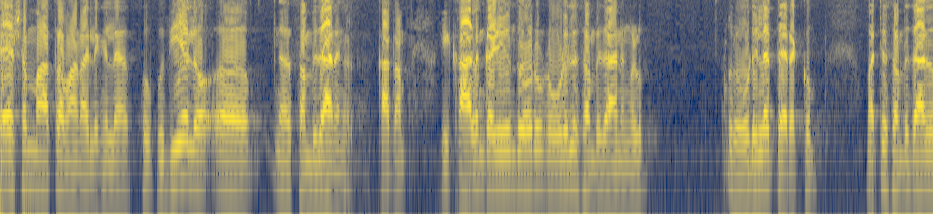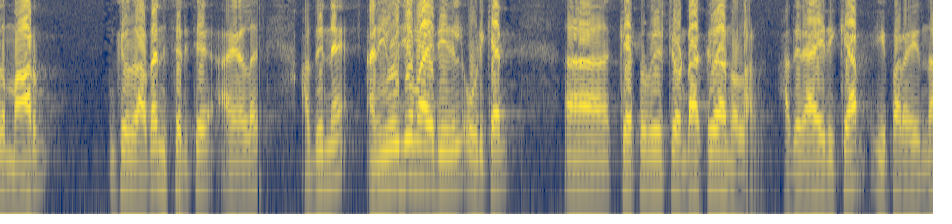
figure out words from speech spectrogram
ശേഷം മാത്രമാണ് അല്ലെങ്കിൽ പുതിയ ലോ സംവിധാനങ്ങൾ. കാരണം ഈ കാലം കഴിയും തോറും റോഡിലെ സംവിധാനങ്ങളും റോഡിലെ തിരക്കും മറ്റ് സംവിധാനങ്ങൾ മാറും അതനുസരിച്ച് അയാൾ അതിനെ അനുയോജ്യമായ രീതിയിൽ ഓടിക്കാൻ കേപ്പബിലിറ്റി ഉണ്ടാക്കുക എന്നുള്ളതാണ്. അതിനായിരിക്കാം ഈ പറയുന്ന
